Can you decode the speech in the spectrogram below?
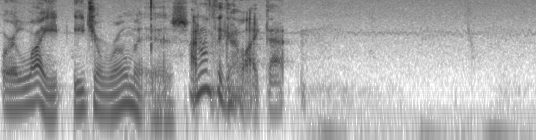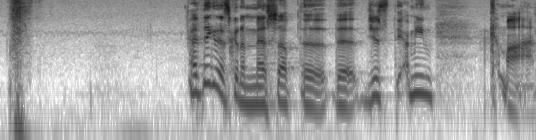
or light each aroma is. I don't think I like that. I think that's going to mess up the the just. I mean, come on.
